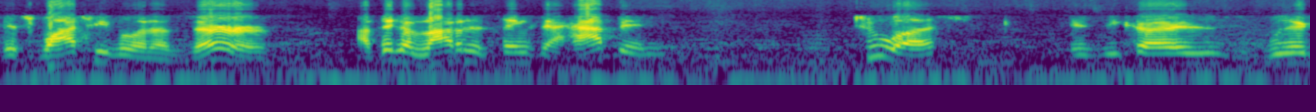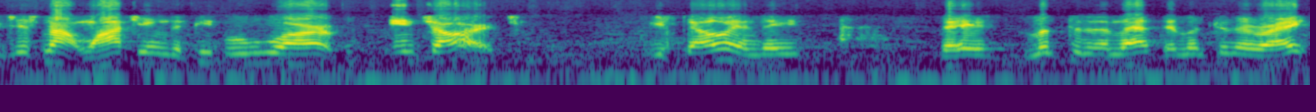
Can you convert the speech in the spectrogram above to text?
just watch people and observe. I think a lot of the things that happen to us is because we're just not watching the people who are in charge. You know, and they they look to the left, they look to the right.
